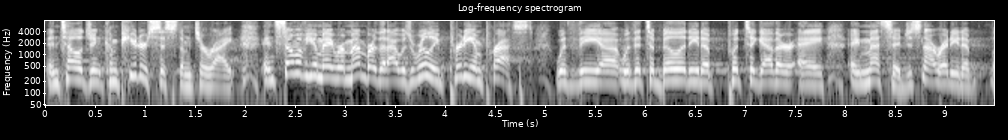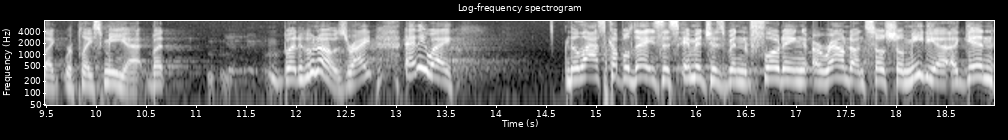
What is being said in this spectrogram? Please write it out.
intelligent computer system, to write. And some of you may remember that I was really pretty impressed with, the, uh, with its ability to put together a, a message. It's not ready to like replace me yet, but, but who knows, right? Anyway, the last couple days, this image has been floating around on social media, again,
